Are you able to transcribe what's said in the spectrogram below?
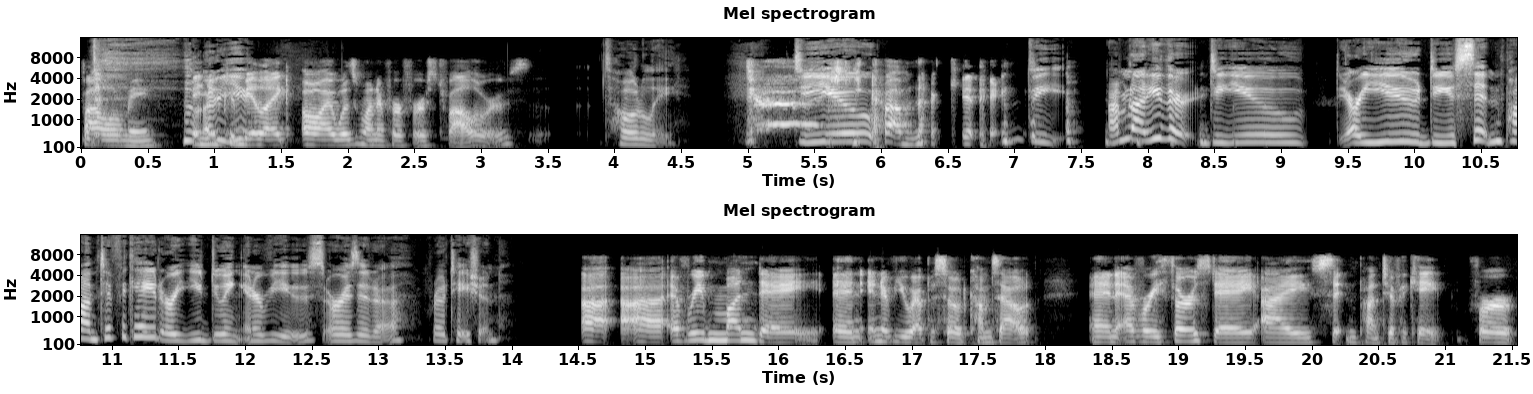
follow me and you can you- be like oh i was one of her first followers Totally. Do you i'm not kidding do you, I'm not either. Do you are you do you sit and pontificate or are you doing interviews or is it a rotation? uh, uh, every Monday, an interview episode comes out, and every Thursday, I sit and pontificate. For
